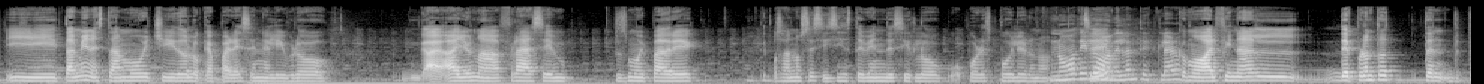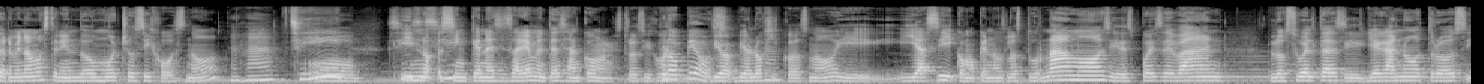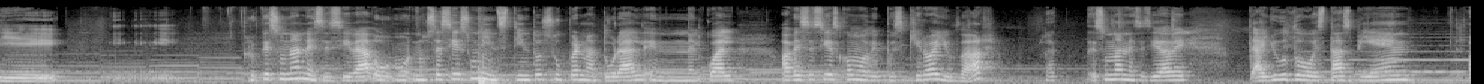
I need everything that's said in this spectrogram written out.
Y también está muy chido lo que aparece en el libro. Hay una frase, pues muy padre. O sea, no sé si, si esté bien decirlo por spoiler o no. No, dilo, adelante, claro. Como al final, de pronto terminamos teniendo muchos hijos, ¿no? Sí. y no, sin que necesariamente sean como nuestros hijos propios biológicos, ¿no? Y, así como que nos los turnamos y después se van, los sueltas y llegan otros y, creo que es una necesidad o, no sé si es un instinto súper natural en el cual a veces sí es como de pues quiero ayudar, es una necesidad de te ayudo, estás bien,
